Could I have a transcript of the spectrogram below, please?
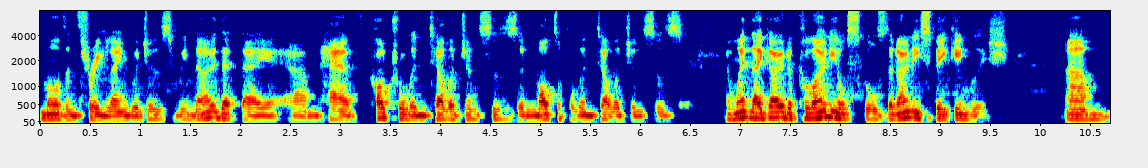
more than three languages. We know that they um, have cultural intelligences and multiple intelligences. And when they go to colonial schools that only speak English, um,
